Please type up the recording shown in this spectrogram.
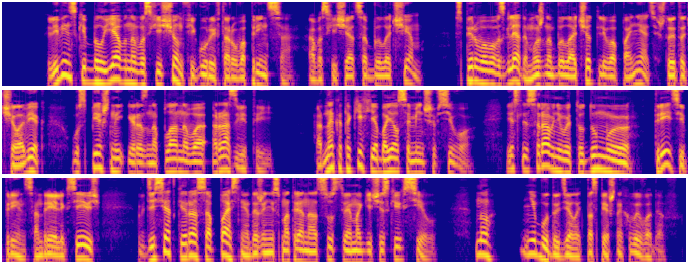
Левинский был явно восхищен фигурой второго принца, а восхищаться было чем? С первого взгляда можно было отчетливо понять, что этот человек успешный и разнопланово развитый. Однако таких я боялся меньше всего. Если сравнивать, то, думаю, третий принц, Андрей Алексеевич, в десятки раз опаснее, даже несмотря на отсутствие магических сил. Но не буду делать поспешных выводов.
